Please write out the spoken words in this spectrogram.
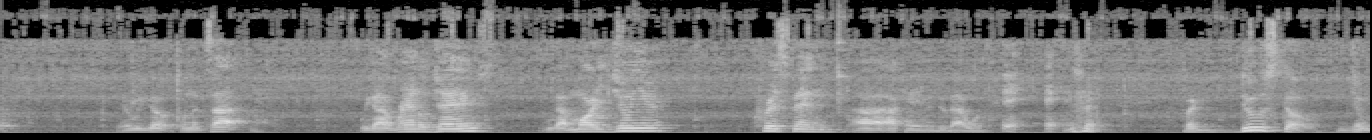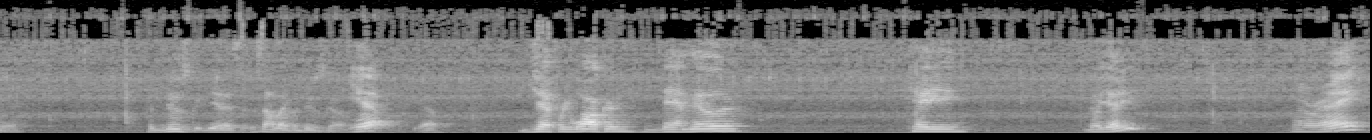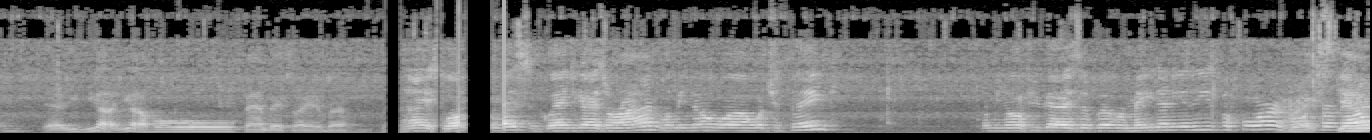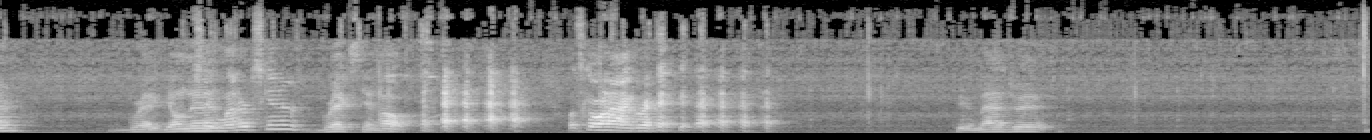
There we go. From the top, we got Randall James. We got Marty Jr. Crispin. Uh, I can't even do that one. Verduzco Jr. Verduzco. Yeah, it sounds like Verduzco. yep. Yep. Jeffrey Walker, Dan Miller, Katie Doyetti. All right. Yeah, you, you got a you got a whole fan base right here, bro. Nice. Welcome, guys. I'm glad you guys are on. Let me know uh, what you think. Let me know if you guys have ever made any of these before and how Greg it turned Skinner. out. Greg Say Leonard Skinner? Greg Skinner. Oh. What's going on, Greg? Peter Madrid.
